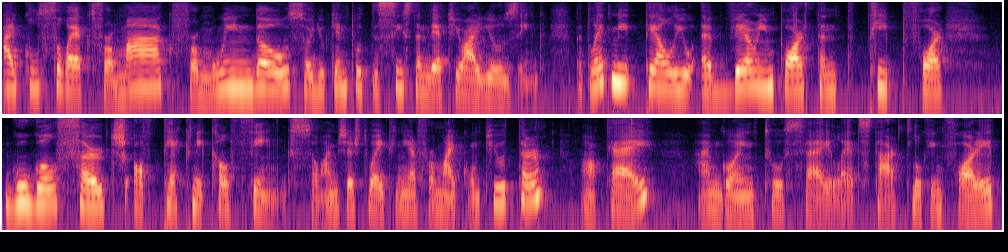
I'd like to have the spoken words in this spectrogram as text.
I could select from Mac, from Windows, so you can put the system that you are using. But let me tell you a very important tip for Google search of technical things. So I'm just waiting here for my computer. Okay, I'm going to say, let's start looking for it.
